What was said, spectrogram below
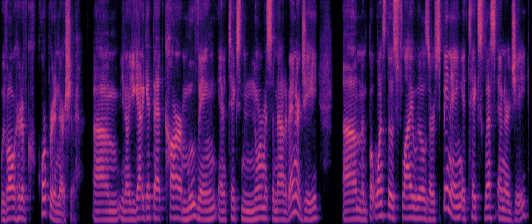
We've all heard of corporate inertia. Um, you know, you got to get that car moving, and it takes an enormous amount of energy. Um, but once those flywheels are spinning, it takes less energy,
